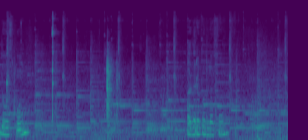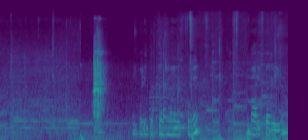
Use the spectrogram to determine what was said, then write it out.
दो स्पून, अदरक और लहसुन। कड़ी पत्ता जो है उसको मैं बारीक कर रही हूँ।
